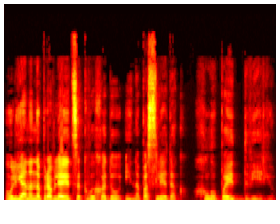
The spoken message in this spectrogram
Ульяна направляется к выходу и напоследок хлопает дверью.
